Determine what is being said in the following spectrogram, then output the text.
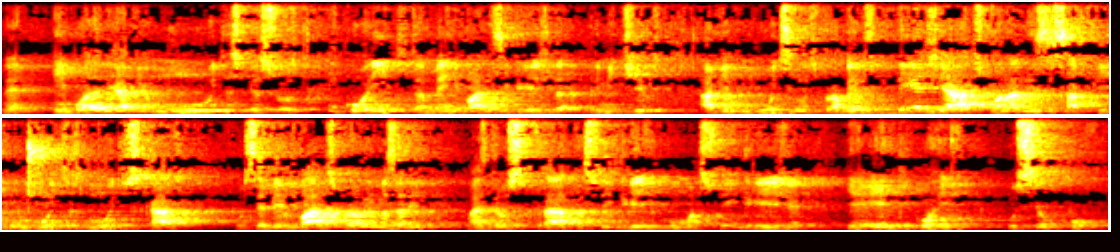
Né? Embora ali havia muitas pessoas, em Corinto também, em várias igrejas primitivas, havia muitos, muitos problemas, desde Atos com Ananias e Safira, em muitos, muitos casos, você vê vários problemas ali, mas Deus trata a sua igreja como a sua igreja e é Ele que corrige o seu povo.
